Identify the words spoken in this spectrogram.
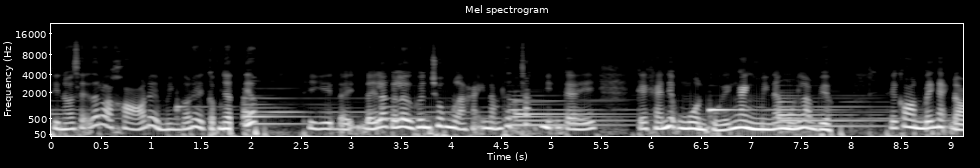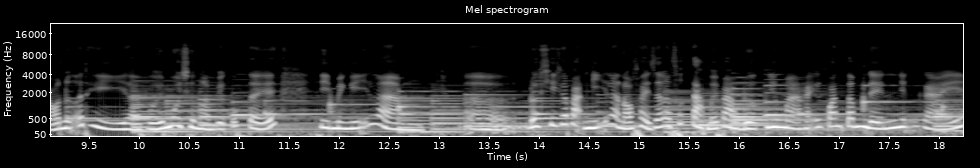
thì nó sẽ rất là khó để mình có thể cập nhật tiếp thì đấy đấy là cái lời khuyên chung là hãy nắm thật chắc những cái cái khái niệm nguồn của cái ngành mình đang muốn làm việc. Thế còn bên cạnh đó nữa thì à, với môi trường làm việc quốc tế thì mình nghĩ là uh, đôi khi các bạn nghĩ là nó phải rất là phức tạp mới vào được nhưng mà hãy quan tâm đến những cái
